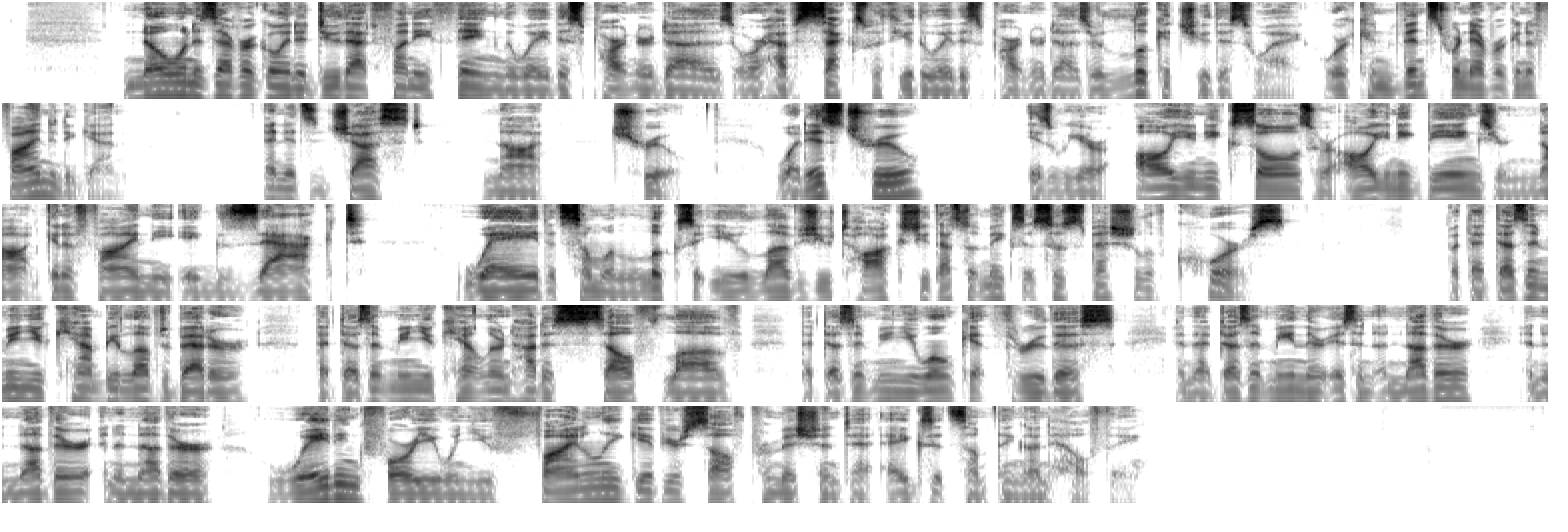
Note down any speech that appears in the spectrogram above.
No one is ever going to do that funny thing the way this partner does, or have sex with you the way this partner does, or look at you this way. We're convinced we're never going to find it again. And it's just not true. What is true is we are all unique souls, we're all unique beings. You're not going to find the exact way that someone looks at you, loves you, talks to you. That's what makes it so special, of course. But that doesn't mean you can't be loved better. That doesn't mean you can't learn how to self love. That doesn't mean you won't get through this. And that doesn't mean there isn't another and another and another waiting for you when you finally give yourself permission to exit something unhealthy.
